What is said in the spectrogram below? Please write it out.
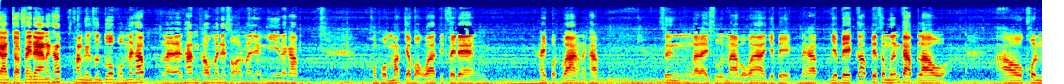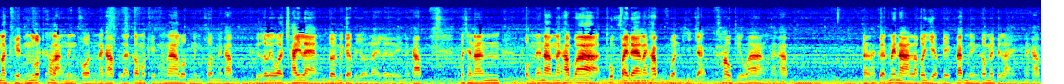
การจอดไฟแดงนะครับ ความเห็นส่วนตัวผมนะครับ หลาย ๆ ท่านเขาไม่ได้สอนมาอย่างนี้นะครับ ของผมมักจะบอกว่าติดไฟแดงให้ปลดว่างนะครับ ซึ่งหลาย ๆ ศูนย์มาบอกว่าอย่าเบรกนะครับอย่าเบรกก็เปรียบเสมือนกับเราเอาคนมาเข็นรถข้างหลังหนึ่งคนนะครับ แล้วก็มาเข็นข้างหน้ารถหนึ่งคนนะครับ คือก็เรียกว่าใช้แรงโดยไม่เกิดประโยชน์อะไรเลยนะครับ เพราะฉะนั้นผมแนะนำนะครับว่าทุกไฟแดงนะครับควรที่จะเข้าเกียร์ว่างนะครับ แต่ถ้าเกิดไม่นานเราก็เหยียบเบรกแป๊บหนึ่งก็ไม่เป็นไรนะครับ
